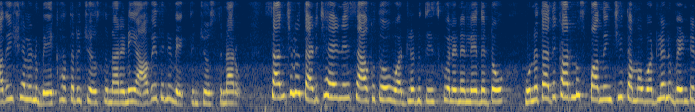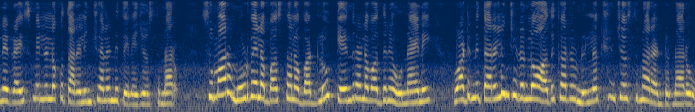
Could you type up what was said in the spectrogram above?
ఆదేశాలను బేఖాతరు చేస్తున్నారని ఆవేదన వ్యక్తం చేస్తున్నారు. సంచులు తడిచాయనే సాకుతో వడ్లను తీసుకువెళ్ళడం లేదంటూ ఉన్నతాధికారులు స్పందించి తమ వడ్లను వెంటనే రైస్ మిల్లులకు తరలించాలని తెలియజేస్తున్నారు. సుమారు మూడు వేల బస్తాల వడ్లు కేంద్రాల వద్దనే ఉన్నాయని వాటిని తరలించడంలో అధికారులు నిర్లక్ష్యం చేస్తున్నారంటున్నారు.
